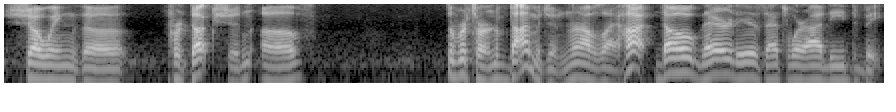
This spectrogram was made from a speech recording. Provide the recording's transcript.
showing the production of the Return of Daimajin. And I was like, hot dog, there it is. That's where I need to be.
